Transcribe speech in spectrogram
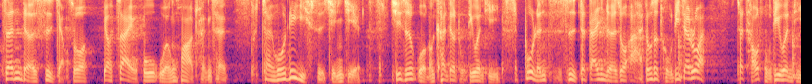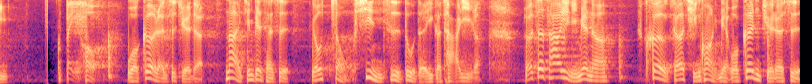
真的是讲说要在乎文化传承。在乎历史情节，其实我们看这个土地问题，不能只是这单一的说啊，都是土地在乱，在炒土地问题背后，我个人是觉得那已经变成是有种姓制度的一个差异了。而这差异里面呢，各个情况里面，我更觉得是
